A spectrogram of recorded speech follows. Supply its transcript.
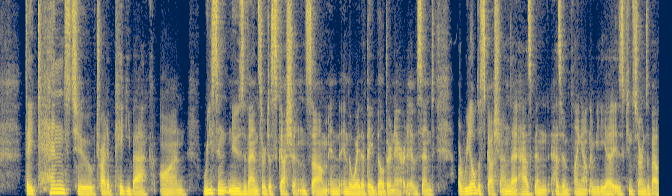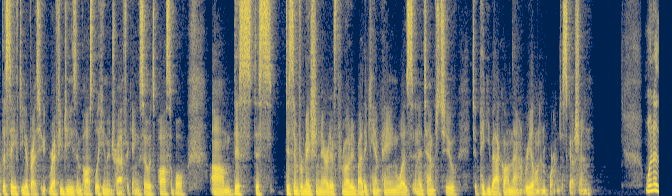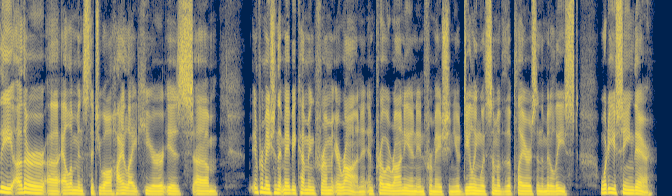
they tend to try to piggyback on recent news events or discussions um, in in the way that they build their narratives and a real discussion that has been has been playing out in the media is concerns about the safety of resu- refugees and possible human trafficking. So it's possible um, this this disinformation narrative promoted by the campaign was an attempt to to piggyback on that real and important discussion. One of the other uh, elements that you all highlight here is um, information that may be coming from Iran and pro-Iranian information. You're dealing with some of the players in the Middle East. What are you seeing there?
